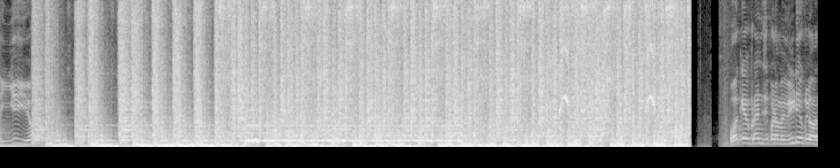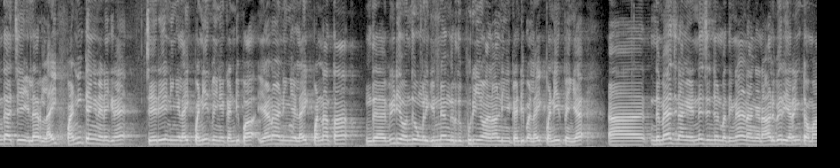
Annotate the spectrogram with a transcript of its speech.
ஐயையோ. ஓகே ஃப்ரெண்ட்ஸ் இப்போ நம்ம வீடியோக்குள்ளே வந்தாச்சு. எல்லோரும் லைக் பண்ணிட்டேங்கன்னு நினைக்கிறேன். சரி நீங்கள் லைக் பண்ணியிருப்பீங்க கண்டிப்பாக ஏன்னா நீங்கள் லைக் பண்ணால் தான் இந்த வீடியோ வந்து உங்களுக்கு என்னங்கிறது புரியும். அதனால் நீங்கள் கண்டிப்பாக லைக் பண்ணியிருப்பீங்க இந்த மேட்ச் நாங்கள் என்ன செஞ்சோன்னு பார்த்தீங்கன்னா நாங்கள் நாலு பேர் இறங்கிட்டோமா?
